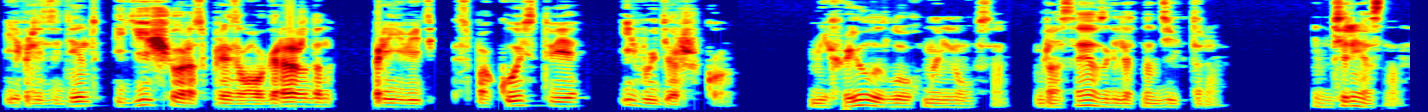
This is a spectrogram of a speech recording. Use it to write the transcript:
и президент еще раз призвал граждан проявить спокойствие и выдержку. Михаил зло ухмыльнулся, бросая взгляд на диктора. Интересно,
